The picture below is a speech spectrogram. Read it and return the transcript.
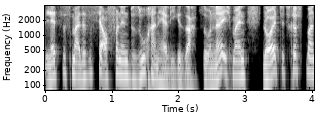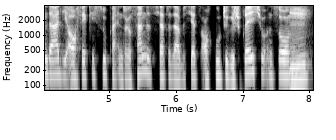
letztes Mal, das ist ja auch von den Besuchern her, wie gesagt, so, ne? Ich meine, Leute trifft man da, die auch wirklich super interessant ist. Ich hatte da bis jetzt auch gute Gespräche und so. Mhm.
